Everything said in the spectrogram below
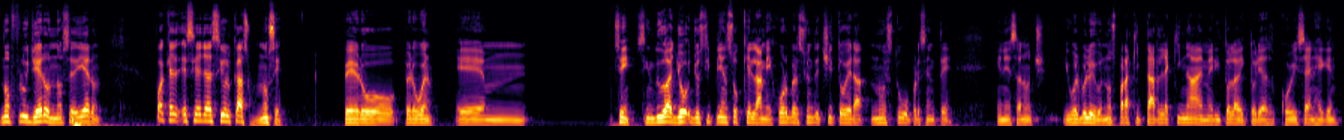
no fluyeron, no se dieron. Puede que ese haya sido el caso, no sé. Pero, pero bueno, eh, Sí, sin duda yo, yo sí pienso que la mejor versión de Chito era no estuvo presente en esa noche. Y vuelvo y lo digo, no es para quitarle aquí nada de mérito a la victoria de Corey Sanhagen.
